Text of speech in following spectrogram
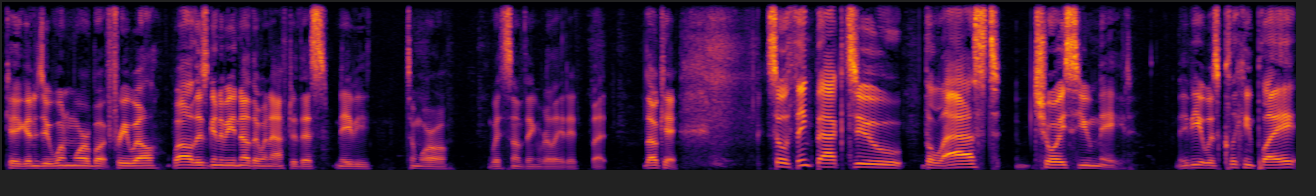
Okay, gonna do one more about free will. Well, there's gonna be another one after this, maybe tomorrow with something related. But okay. So think back to the last choice you made. Maybe it was clicking play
